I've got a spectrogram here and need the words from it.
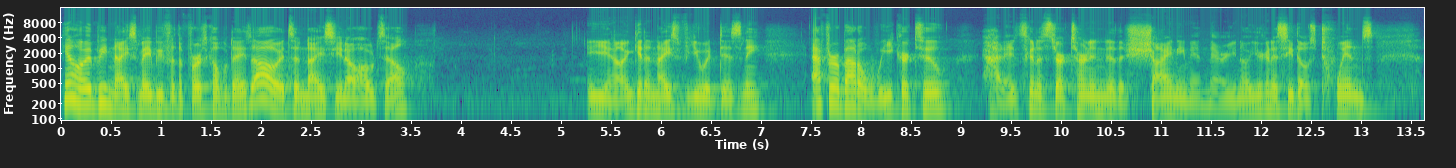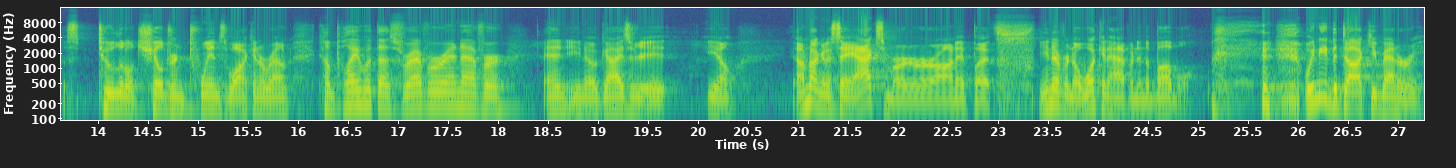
You know, it'd be nice maybe for the first couple days. Oh, it's a nice, you know, hotel. You know, and get a nice view at Disney. After about a week or two, God, it's going to start turning into the shining in there. You know, you're going to see those twins, those two little children twins walking around. Come play with us forever and ever. And, you know, guys are, you know, I'm not going to say axe murderer on it, but you never know what could happen in the bubble. we need the documentary.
